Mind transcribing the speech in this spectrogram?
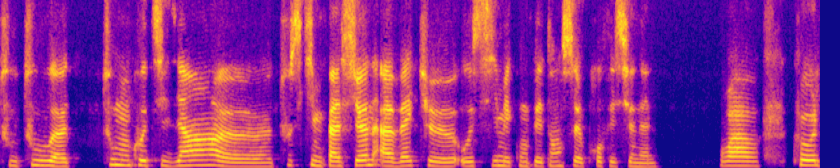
tout, tout, tout mon quotidien, tout ce qui me passionne avec aussi mes compétences professionnelles. Wow, cool.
